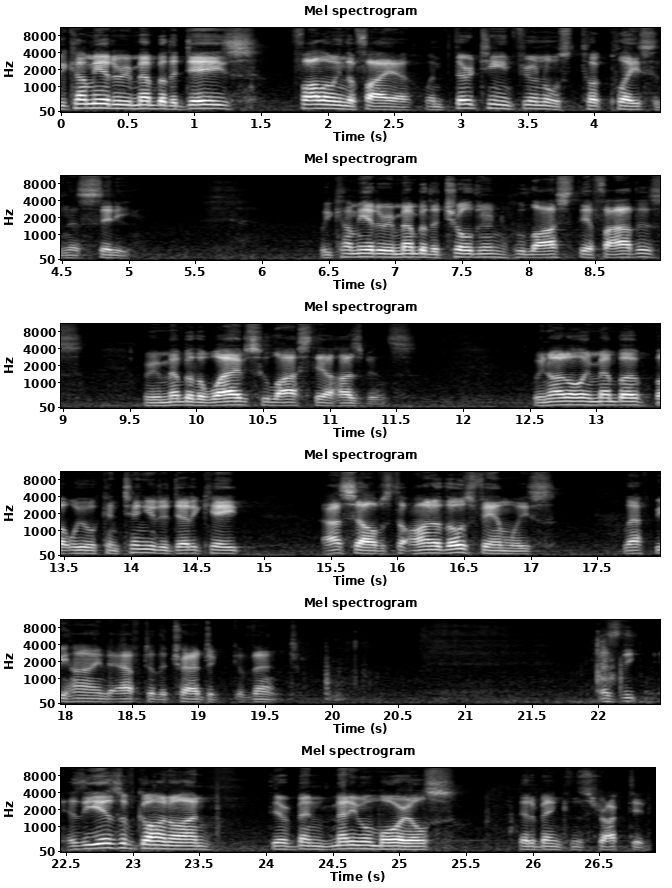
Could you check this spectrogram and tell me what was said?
we come here to remember the days following the fire when 13 funerals took place in this city. We come here to remember the children who lost their fathers. We remember the wives who lost their husbands. We not only remember, but we will continue to dedicate ourselves to honor those families left behind after the tragic event. As the, as the years have gone on, there have been many memorials that have been constructed.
